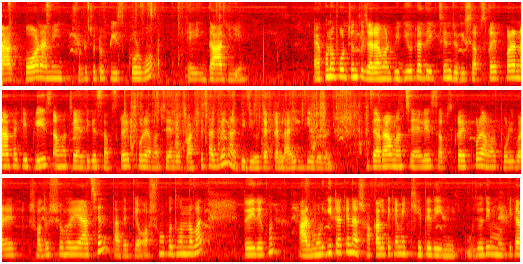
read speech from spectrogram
তারপর আমি ছোট ছোট পিস করব এই দা দিয়ে। এখনও পর্যন্ত যারা আমার ভিডিওটা দেখছেন, যদি সাবস্ক্রাইব করা না থাকে প্লিজ আমার চ্যানেলটিকে সাবস্ক্রাইব করে আমার চ্যানেলের পাশে থাকবেন আর ভিডিওতে একটা লাইক দিয়ে দেবেন। যারা আমার চ্যানেলে সাবস্ক্রাইব করে আমার পরিবারের সদস্য হয়ে আছেন, তাদেরকে অসংখ্য ধন্যবাদ। তো এই দেখুন, আর মুরগিটাকে না সকাল থেকে আমি খেতে দিইনি। যদি মুরগিটা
